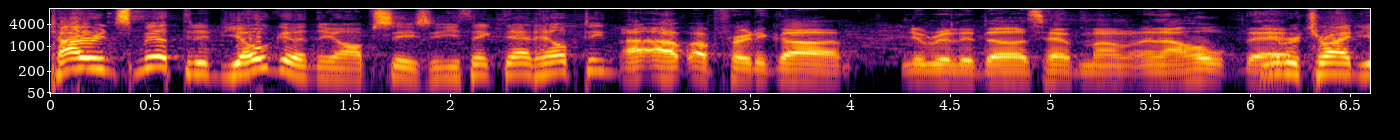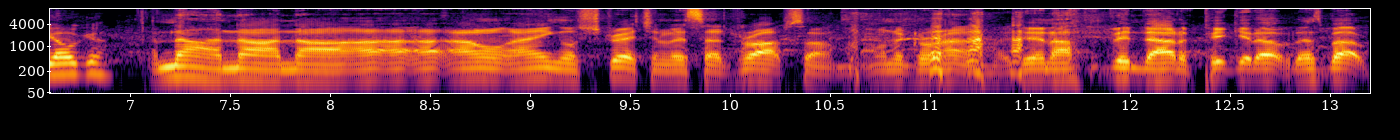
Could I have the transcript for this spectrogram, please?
Tyron Smith did yoga in the offseason. You think that helped him? I, I, I pray to God it really does help him, and I hope that. You ever tried yoga? Nah, nah, nah. I, I, I don't. I ain't gonna stretch unless I drop something on the ground. and then I've been down to pick it up. That's about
